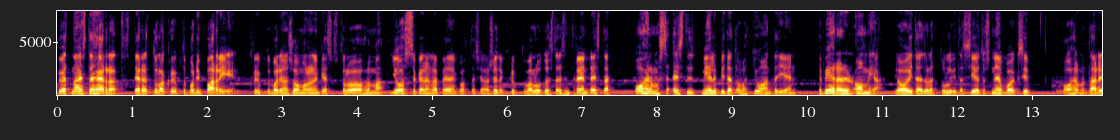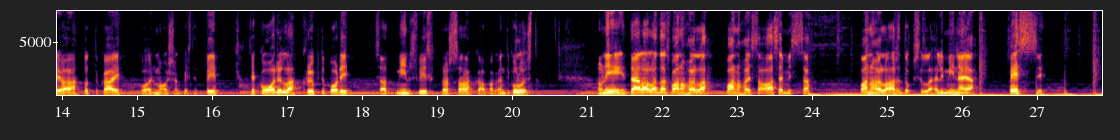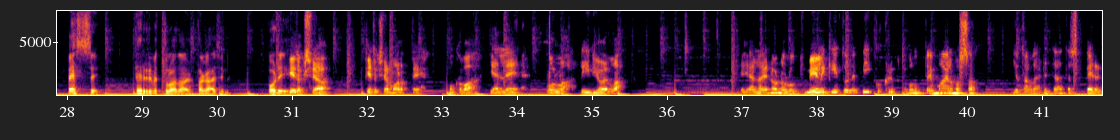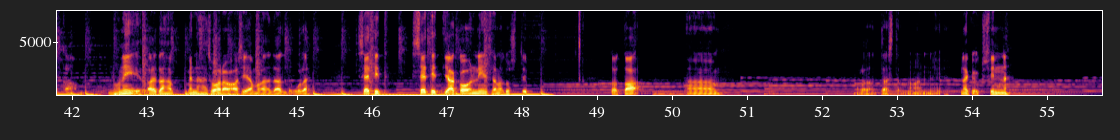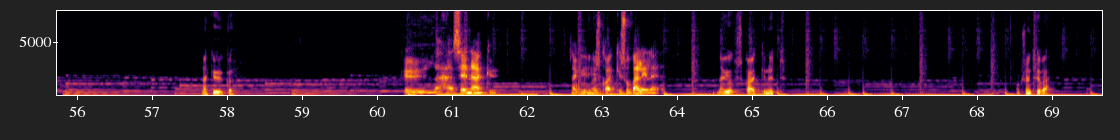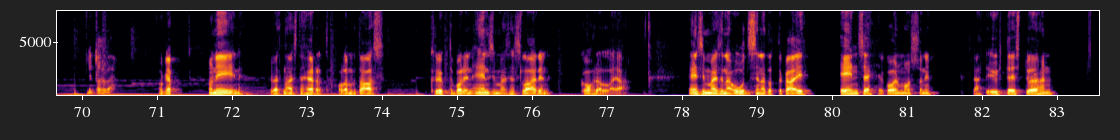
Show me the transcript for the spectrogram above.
Hyvät naiset ja herrat, tervetuloa CryptoPodin pariin. CryptoPodi on suomalainen keskusteluohjelma, jossa käydään läpi ajankohtaisia asioita kryptovaluutoista ja sen trendeistä. Ohjelmassa esitetyt mielipiteet ovat juontajien ja vieraiden omia, joita ei tule tulkita sijoitusneuvoiksi. Ohjelman tarjoaa totta kai coinmotion.fi ja koodilla CryptoPodi saat miinus 50 prosenttia kaupankäyntikuluista. No niin, täällä ollaan taas vanhoilla, vanhoissa asemissa, vanhoilla asetuksilla, eli minä ja Pessi. Pessi, tervetuloa takaisin podiin. Kiitoksia, kiitoksia Martti. Mukava jälleen olla linjoilla. Ja jälleen on ollut mielenkiintoinen viikko kryptovaluuttojen maailmassa, jota lähdetään tässä perkaamaan. No niin, laitetaan, mennään suoraan asiaan. Mä laitan täältä kuule setit, setit jakoon niin sanotusti. Tota, ää, laitan tästä noin, niin näkyykö sinne? Näkyykö? Kyllähän se näkyy. Näkyy niin. myös kaikki sun välilehdet. Näkyykö kaikki nyt? Onko nyt hyvä? Nyt on hyvä. Okei. Okay. No niin, hyvät naiset ja herrat, olemme taas CryptoPodin ensimmäisen slaidin kohdalla. Ja ensimmäisenä uutisena totta kai Ense ja CoinMotioni lähti yhteistyöhön,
